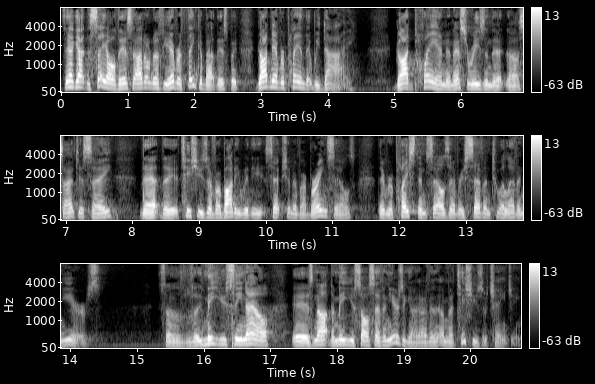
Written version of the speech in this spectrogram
See, I got to say all this. I don't know if you ever think about this, but God never planned that we die. God planned, and that's the reason that uh, scientists say that the tissues of our body, with the exception of our brain cells, they replace themselves every seven to 11 years. So the me you see now is not the me you saw seven years ago. My tissues are changing.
